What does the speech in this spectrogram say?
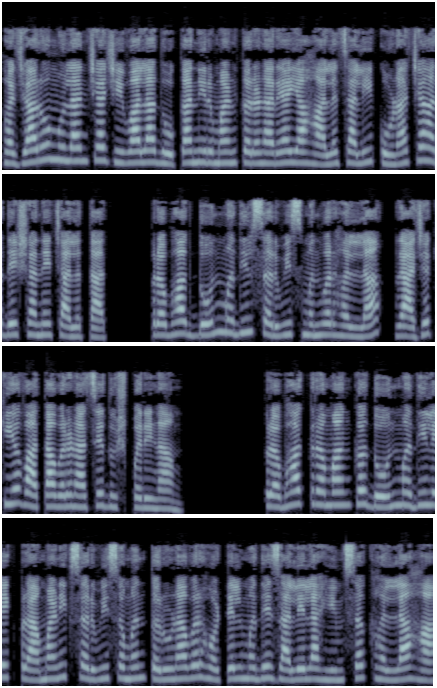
हजारो मुलांच्या जीवाला धोका निर्माण करणाऱ्या या हालचाली कोणाच्या आदेशाने चालतात? प्रभाग दोन मधील सर्व्हिसमनवर हल्ला राजकीय वातावरणाचे दुष्परिणाम. प्रभाग क्रमांक दोन मधील एक प्रामाणिक सर्व्हिसमन तरुणावर हॉटेलमध्ये झालेला हिंसक हल्ला हा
